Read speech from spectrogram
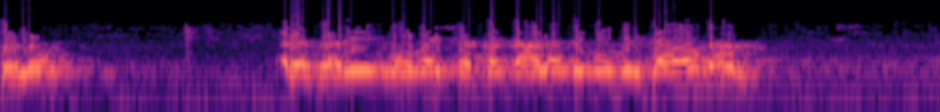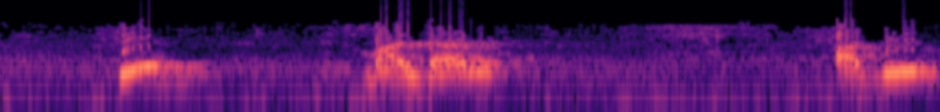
بولو۔ ارے غریب منہ میں شکر ڈالے تو منہ میٹھا ہوگا۔ مالدار عابد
